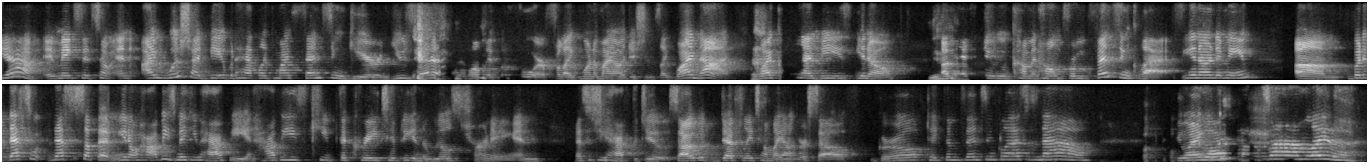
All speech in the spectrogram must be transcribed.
Yeah, it makes it so. And I wish I'd be able to have like my fencing gear and use that at the moment before for like one of my auditions. Like, why not? Why couldn't I be, you know, a med student coming home from fencing class. You know what I mean? Um, but that's that's the stuff that you know hobbies make you happy, and hobbies keep the creativity and the wheels churning, and that's what you have to do. So I would definitely tell my younger self, "Girl, take them fencing classes now. You ain't gonna have time later."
